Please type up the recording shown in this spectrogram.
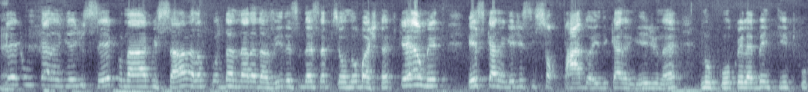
veio, um caranguejo seco na água e sal, ela ficou danada da vida, se decepcionou bastante, porque realmente esse caranguejo, esse ensopado aí de caranguejo, né, no coco, ele é bem típico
